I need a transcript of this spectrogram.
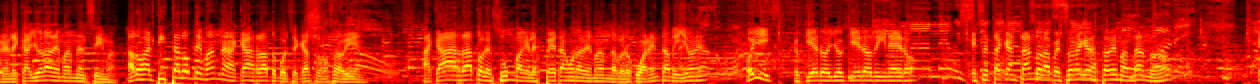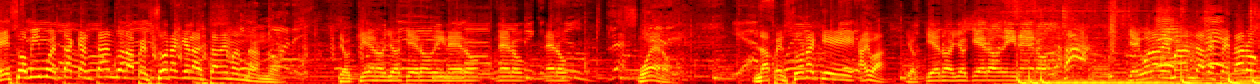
Eh, Le cayó la demanda encima. A los artistas los demandan a cada rato, por si acaso, no sabían. A cada rato le zumban y les petan una demanda, pero 40 millones. Oye, yo quiero, yo quiero dinero. Eso está cantando la persona que la está demandando, ¿no? Eso mismo está cantando la persona que la está demandando. Yo quiero, yo quiero dinero, dinero, dinero. Bueno, la persona que. Ahí va. Yo quiero, yo quiero dinero. ¡Ja! Llegó la demanda, respetaron.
